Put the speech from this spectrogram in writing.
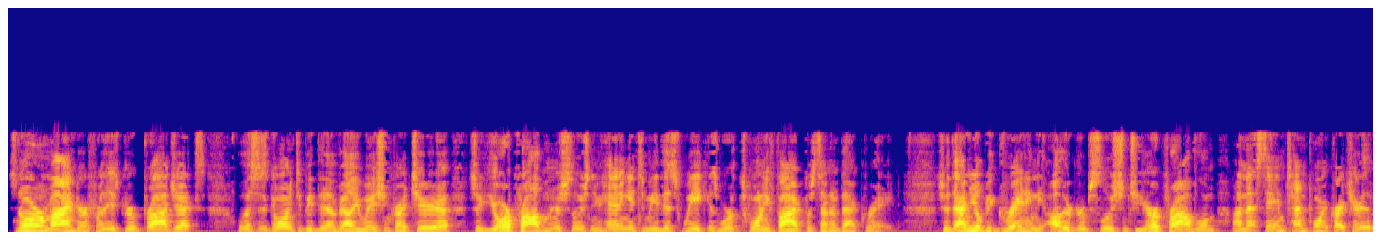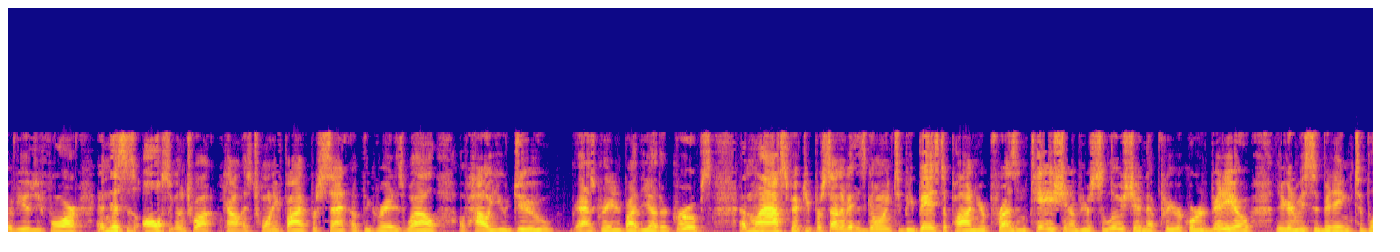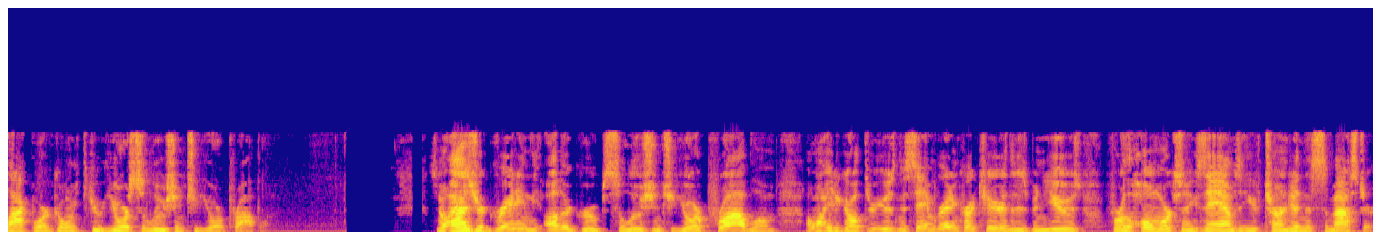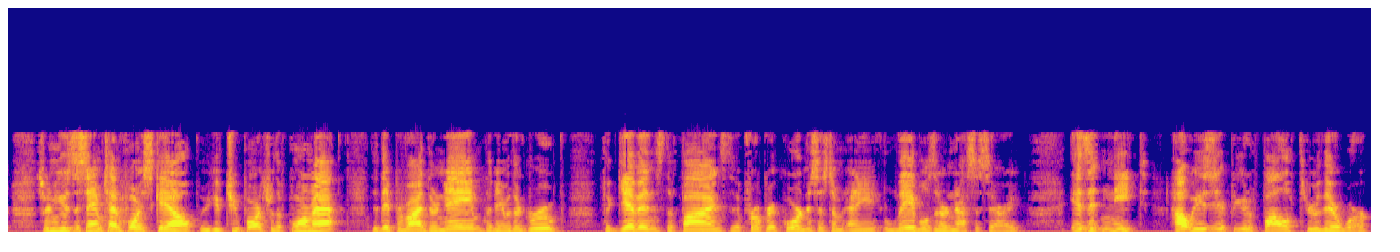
So a reminder for these group projects, well, this is going to be the evaluation criteria. So your problem, your solution you're handing it to me this week is worth 25% of that grade. So then you'll be grading the other group solution to your problem on that same 10 point criteria that we've used before. And this is also going to count as 25% of the grade as well of how you do as graded by the other groups. And last 50% of it is going to be based upon your presentation of your solution, that pre-recorded video that you're going to be submitting to Blackboard going through your solution to your problem. So now as you're grading the other group's solution to your problem, I want you to go through using the same grading criteria that has been used for the homeworks and exams that you've turned in this semester. So we're to use the same 10-point scale. We give two points for the format. Did they provide their name, the name of their group, the givens, the finds, the appropriate coordinate system, any labels that are necessary? Is it neat? How easy is it for you to follow through their work?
